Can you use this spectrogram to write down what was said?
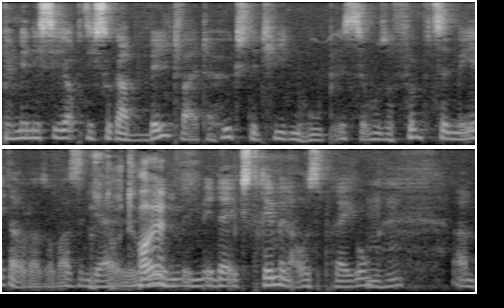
bin mir nicht sicher, ob es nicht sogar weltweit der höchste Tidenhub ist, um so 15 Meter oder sowas in, der, in, in, in, der extremen Ausprägung. Mhm. Ähm,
